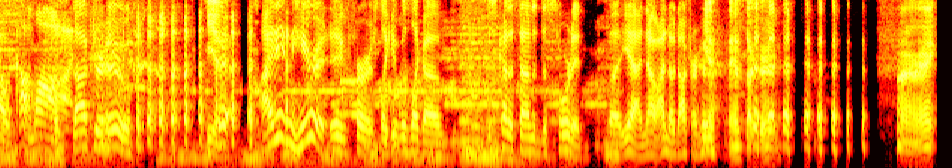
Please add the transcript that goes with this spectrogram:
Oh, come on! It's Doctor Who. Yeah, I didn't hear it at first. Like it was like a just kind of sounded distorted. But yeah, no, I know Doctor Who. yeah, it's Doctor Who. All right,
